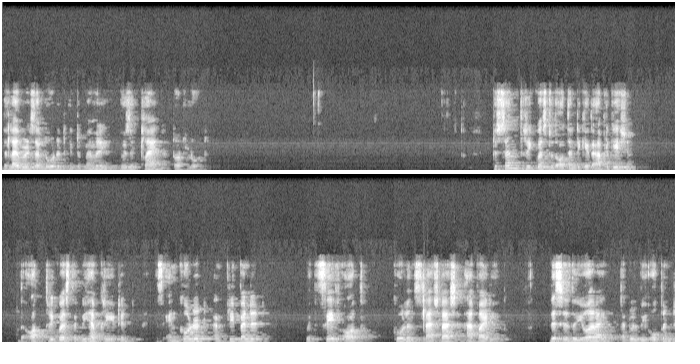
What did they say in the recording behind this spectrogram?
the libraries are loaded into memory using client.load. To send the request to the Authenticate application, the auth request that we have created is encoded and prepended with safe auth colon slash slash app ID. This is the URI that will be opened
